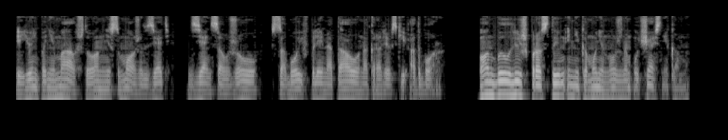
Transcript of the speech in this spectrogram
Июнь понимал, что он не сможет взять Дзянь Саожоу с собой в племя Тао на королевский отбор. Он был лишь простым и никому не нужным участником.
